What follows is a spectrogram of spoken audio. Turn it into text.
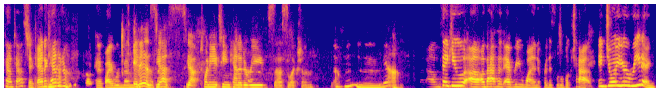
Fantastic. And a Canada yeah. book, if I remember. It is, yes. Yeah. 2018 Canada Reads uh, selection. Yeah. Mm-hmm. yeah. Um, thank you uh, on behalf of everyone for this little book chat. Enjoy your reading.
